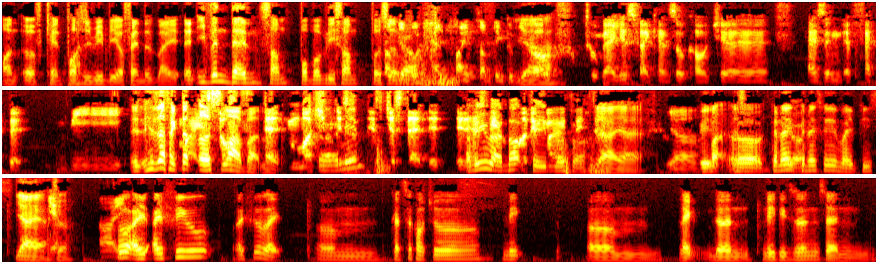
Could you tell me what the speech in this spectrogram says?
on earth can possibly be offended by it. And even then some probably some person Some will- can find something to be Yeah. Well, to me, I guess like cancel culture hasn't affected me. it has affected us lah, but like much. Yeah, I it's, mean- it's just that it. it I has mean, we are not famous, attention. yeah, yeah, Yeah. Wait, But- uh, can I Yeah. can I say my piece? yeah, yeah, Yeah. sure. Uh, So I, I feel I feel like um cancel culture make um like the netizens and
